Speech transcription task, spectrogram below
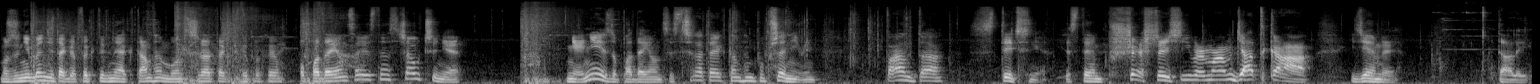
Może nie będzie tak efektywny jak tamten, bo on strzela tak trochę... Opadająca jest ten strzał, czy nie? Nie, nie jest opadający. Strzela tak jak tamten poprzedni, więc... Fantastycznie. Jestem przeszczęśliwy, mam dziadka! Idziemy. Dalej.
